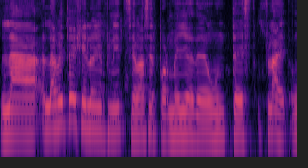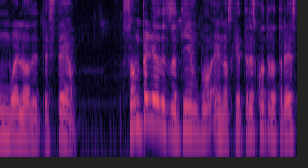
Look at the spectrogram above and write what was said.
la, la beta de Halo Infinite se va a hacer por medio de un test flight, un vuelo de testeo. Son periodos de tiempo en los que 343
